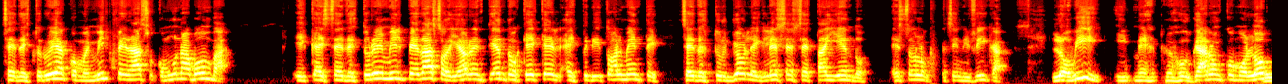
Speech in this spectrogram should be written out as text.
se destruía como en mil pedazos, como una bomba, y que se destruye en mil pedazos. Y ahora entiendo que, que espiritualmente se destruyó, la iglesia se está yendo. Eso es lo que significa. Lo vi y me, juzgaron como loco.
